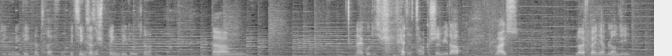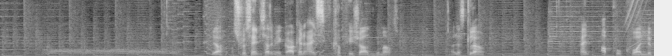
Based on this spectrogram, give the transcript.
fliegende Gegner treffen, beziehungsweise springende Gegner. Ähm. Na gut, ich werde die Attacke schon wieder ab. Nice. Läuft bei dir, Blondie. Ja, schlussendlich hat er mir gar keinen einzigen KP-Schaden gemacht. Alles klar. Ein Apokalyp.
